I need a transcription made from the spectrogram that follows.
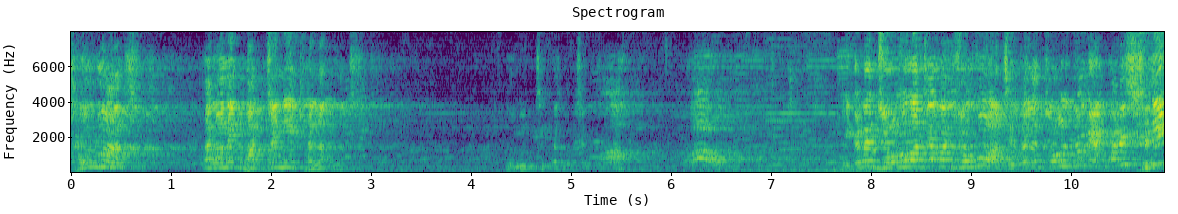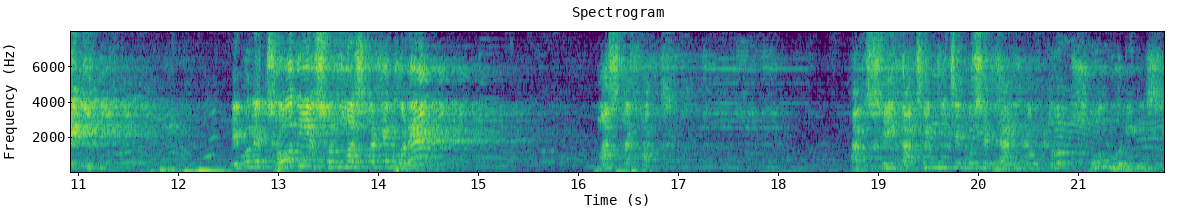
শোল মাছ তার অনেক বাচ্চা নিয়ে খেলা করছে। চিন্তা করছে এখানে জল আছে আবার আছে, তাহলে জল যোগ একবারে। এই বলে ছ দিয়ে শোল মাছটাকে ধরে মাছটা খাচ্ছে। আর সেই গাছের নিচে বসে ধ্যান করত সৌভরী ঋষি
